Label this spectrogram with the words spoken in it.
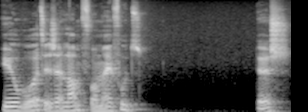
Uw woord is een lamp voor mijn voet. Dus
